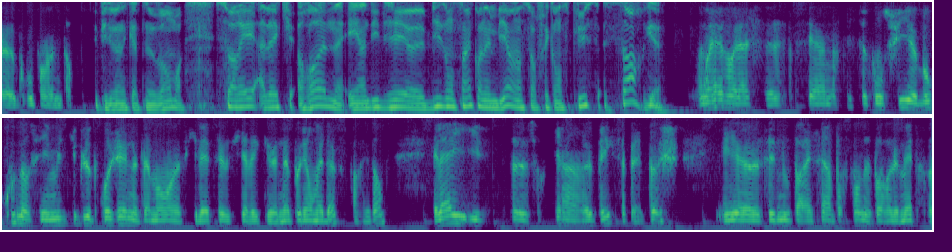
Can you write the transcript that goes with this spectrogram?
euh, groupes en même temps. Et puis le 24 novembre, soirée avec Ron et un DJ euh, bisontin qu'on aime bien hein, sur Fréquence Plus, Sorg. Ouais, voilà, c'est un artiste qu'on suit beaucoup dans ses multiples projets, notamment ce qu'il a fait aussi avec Napoléon Madoff, par exemple. Et là, il veut sortir un EP qui s'appelle Poche. Et c'est nous paraissait important de pouvoir le mettre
